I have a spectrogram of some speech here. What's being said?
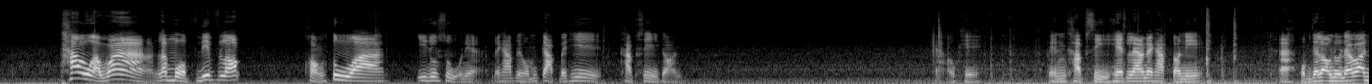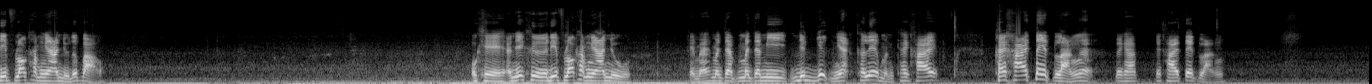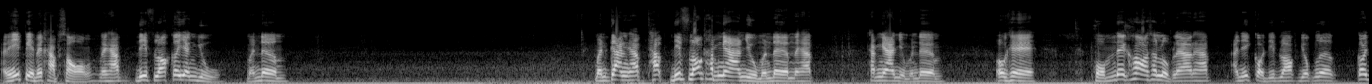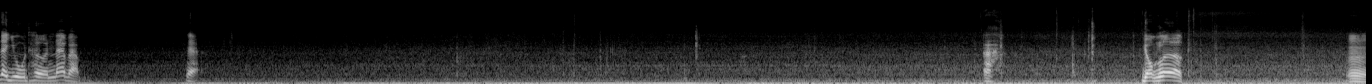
เท่ากับว่าระบบดิฟล็อกของตัว e t u s u เนี่ยนะครับเดี๋ยวผมกลับไปที่ขับ 4 ก่อนอะโอเค เป็นขับ4 h แล้วนะครับ ตอนนี้อะผมจะลองดูนะว่าดิฟล็อกทำงานอยู่หรือเปล่า โอเค อันนี้คือดิฟล็อกทำงานอยู่ เห็นไหมมันจะมันจะมียึกยึกๆเนี้ยเขาเรียกเหมือนคล้ายๆ คล้ายๆ เต็ดหลังอะนะครับคล้ายๆเต็ดหลัง อันนี้เปลี่ยนไปขับ2นะครับดิฟล็อกก็ยังอยู่เหมือนเดิม เหมือนกันครับทับดิฟล็อกทำงานอยู่เหมือนเดิมนะครับทำงานอยู่เหมือนเดิม โอเค ผมได้ข้อสรุปแล้วนะครับ อันนี้กดดิฟล็อกยกเลิก ก็จะยูเทิร์นได้แบบ เนี่ยอะยกเลิก อืม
